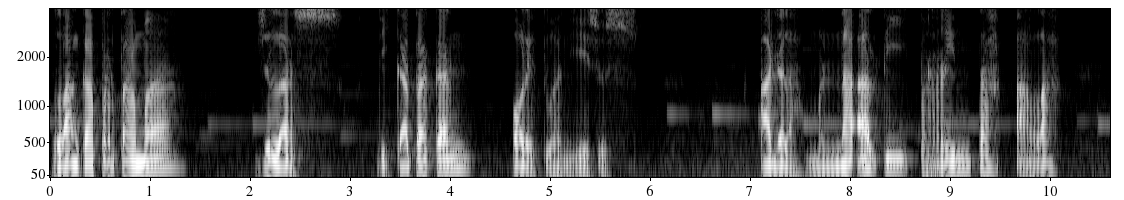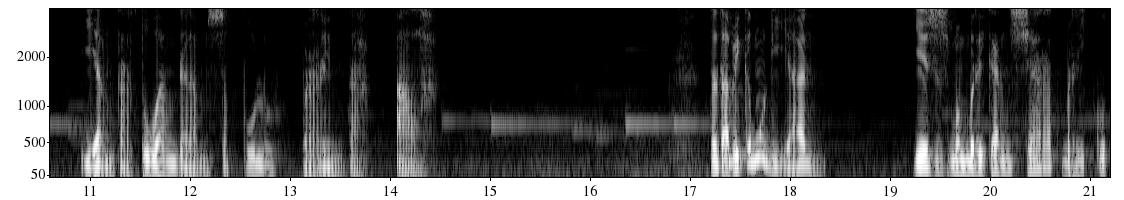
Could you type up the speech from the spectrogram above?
Langkah pertama jelas dikatakan oleh Tuhan Yesus adalah menaati perintah Allah yang tertuang dalam sepuluh perintah Allah. Tetapi kemudian Yesus memberikan syarat berikut,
